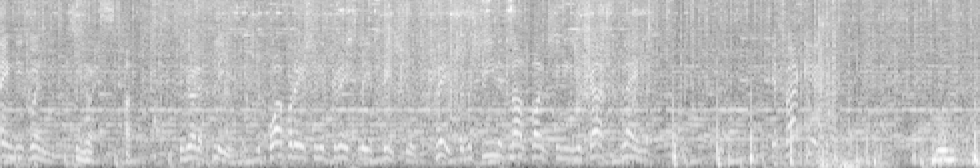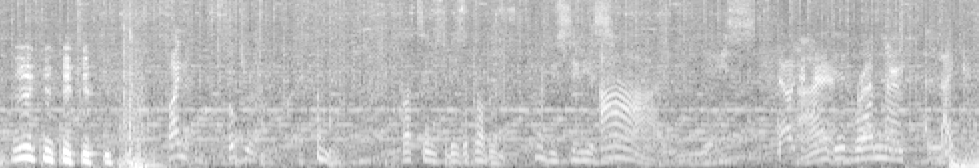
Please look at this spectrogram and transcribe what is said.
You cannot claim these wins. Signore, stop. Signore, please. Your cooperation is greatly appreciated. Please, the machine is malfunctioning. You can't claim it. Get back here. Finally. Took you. What seems to be the problem? Are you serious? Ah, yes. I did Grab one the man. Like I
